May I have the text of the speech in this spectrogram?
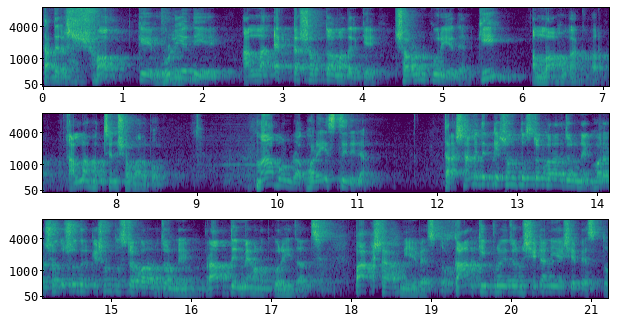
তাদের সবকে ভুলিয়ে দিয়ে আল্লাহ একটা শব্দ আমাদেরকে স্মরণ করিয়ে দেন। কি? আল্লাহ আকবর। আল্লাহ হচ্ছেন সবার বড় মা বোনরা ঘরে স্ত্রীরা তারা স্বামীদেরকে সন্তুষ্ট করার জন্য, ঘরের সদস্যদেরকে সন্তুষ্ট করার জন্য রাত দিন মেহনত করেই যাচ্ছে। পাক শাক নিয়ে ব্যস্ত। কার কি প্রয়োজন সেটা নিয়ে এসে ব্যস্ত।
